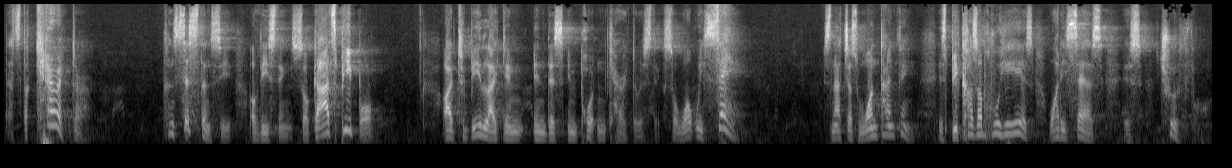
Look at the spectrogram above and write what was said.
That's the character, consistency of these things. So God's people are to be like him in this important characteristic. So what we say it's not just one time thing. It's because of who he is. What he says is truthful.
